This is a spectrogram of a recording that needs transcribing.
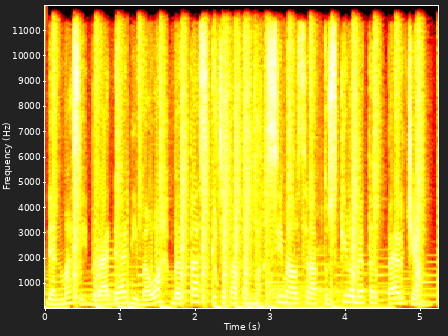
dan masih berada di bawah batas kecepatan maksimal 100 km per jam.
